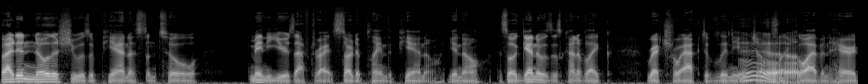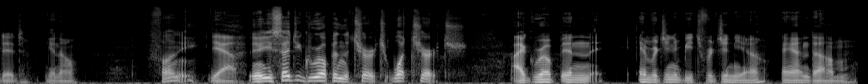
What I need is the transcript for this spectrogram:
but I didn't know that she was a pianist until many years after I started playing the piano, you know. So again, it was this kind of like retroactive lineage. I was like, oh, I've inherited, you know. Funny. Yeah. You, know, you said you grew up in the church. What church? I grew up in in Virginia Beach, Virginia, and um,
